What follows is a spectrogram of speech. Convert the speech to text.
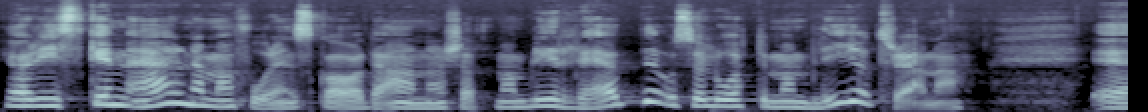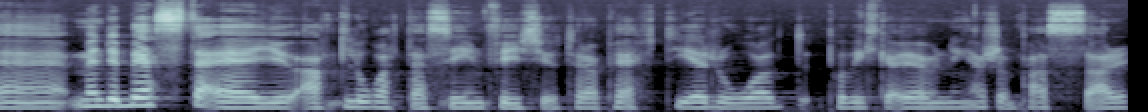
Ja, risken är när man får en skada annars att man blir rädd och så låter man bli att träna. Eh, men det bästa är ju att låta sin fysioterapeut ge råd på vilka övningar som passar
